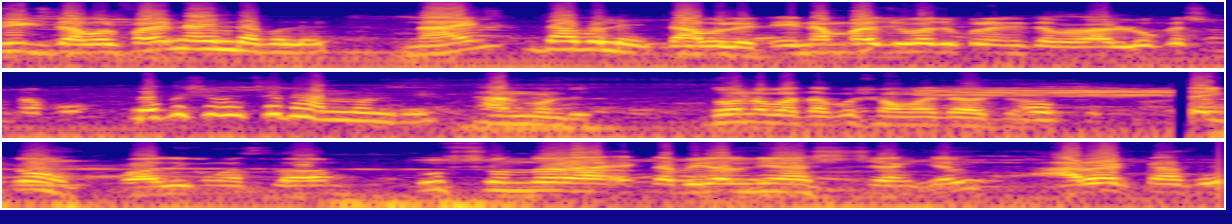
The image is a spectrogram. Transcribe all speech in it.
six double five nine double eight nine double eight double eight এই নাম্বারে যোগাযোগ করে নিতে পারবেন আর লোকেশনটা আপু? লোকেশন হচ্ছে ধানমন্ডি। ধানমন্ডি। ধন্যবাদ আপু সময় দেওয়ার জন্য। আসসালামাইকুম ওয়ালাইকুম। আসসালাম। খুব সুন্দর একটা বিড়াল নিয়ে আসছে আঙ্কেল আরও একটা আছে?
